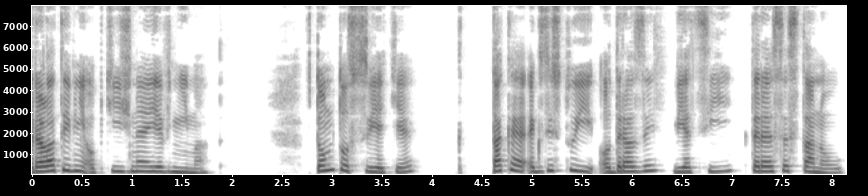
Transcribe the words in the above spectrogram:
relativně obtížné je vnímat. V tomto světě také existují odrazy věcí, které se stanou,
